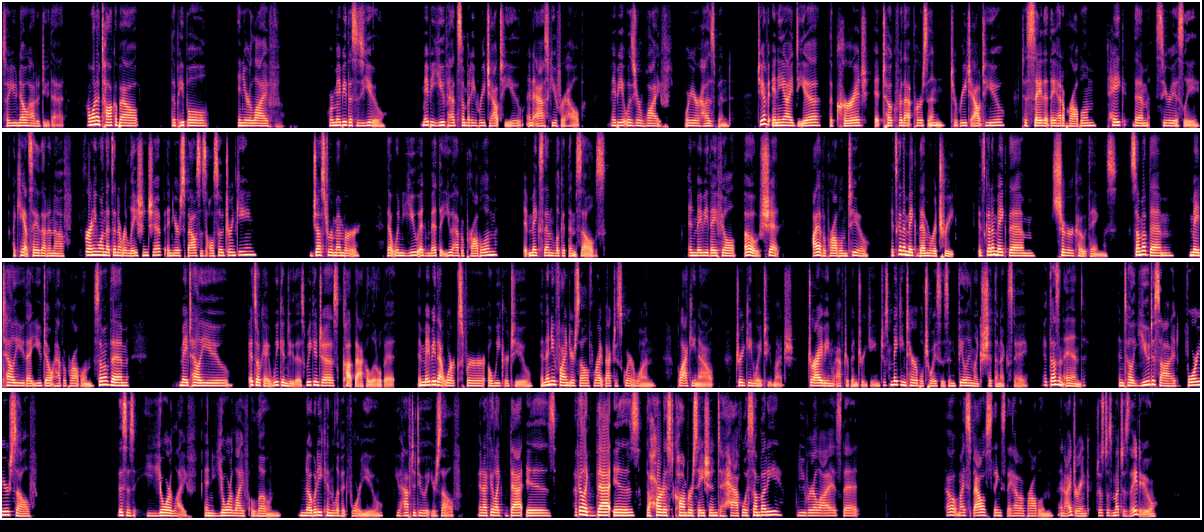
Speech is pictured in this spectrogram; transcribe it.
so you know how to do that. I want to talk about the people in your life, or maybe this is you. Maybe you've had somebody reach out to you and ask you for help. Maybe it was your wife or your husband. Do you have any idea the courage it took for that person to reach out to you to say that they had a problem? Take them seriously. I can't say that enough. For anyone that's in a relationship and your spouse is also drinking, just remember that when you admit that you have a problem, it makes them look at themselves. And maybe they feel, oh shit, I have a problem too. It's going to make them retreat. It's going to make them sugarcoat things. Some of them may tell you that you don't have a problem. Some of them may tell you, it's okay, we can do this. We can just cut back a little bit. And maybe that works for a week or two. And then you find yourself right back to square one, blacking out, drinking way too much, driving after been drinking, just making terrible choices and feeling like shit the next day. It doesn't end until you decide for yourself this is your life and your life alone. Nobody can live it for you. You have to do it yourself. And I feel like that is I feel like that is the hardest conversation to have with somebody. You realize that oh, my spouse thinks they have a problem and I drink just as much as they do.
